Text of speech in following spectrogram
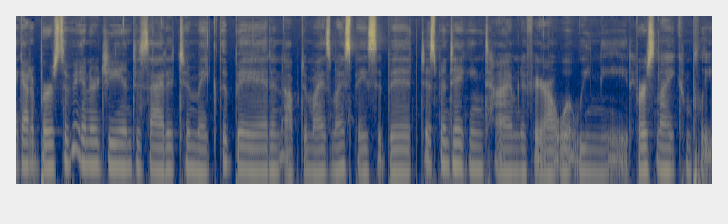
I got a burst of energy and decided to make the bed and optimize my space a bit. Just been taking time to figure out what we need. First night complete.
